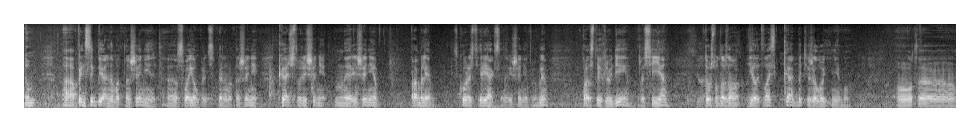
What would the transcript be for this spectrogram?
том, о принципиальном отношении, э, своем принципиальном отношении к качеству решения, решения проблем, скорости реакции на решение проблем простых людей, россиян – то, что должна делать власть, как бы тяжело и не было. Вот, э,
